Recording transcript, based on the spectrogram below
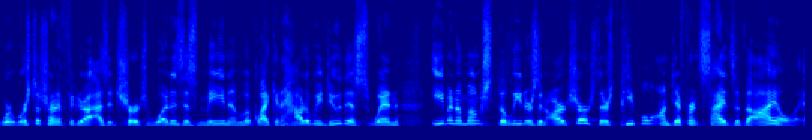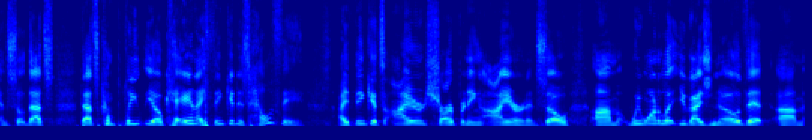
we're, we're still trying to figure out as a church what does this mean and look like and how do we do this when even amongst the leaders in our church there's people on different sides of the aisle. And so that's that's completely okay and i think it is healthy. I think it's iron sharpening iron. And so um, we want to let you guys know that um,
